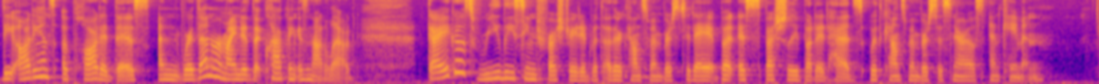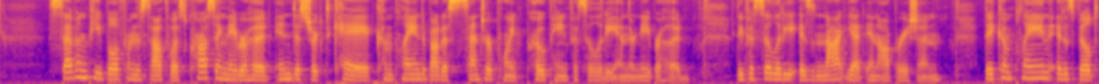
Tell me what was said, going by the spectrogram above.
The audience applauded this and were then reminded that clapping is not allowed. Gallegos really seemed frustrated with other council members today, but especially butted heads with council members Cisneros and Kamin. Seven people from the Southwest Crossing neighborhood in District K complained about a Centerpoint propane facility in their neighborhood. The facility is not yet in operation. They complain it is built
